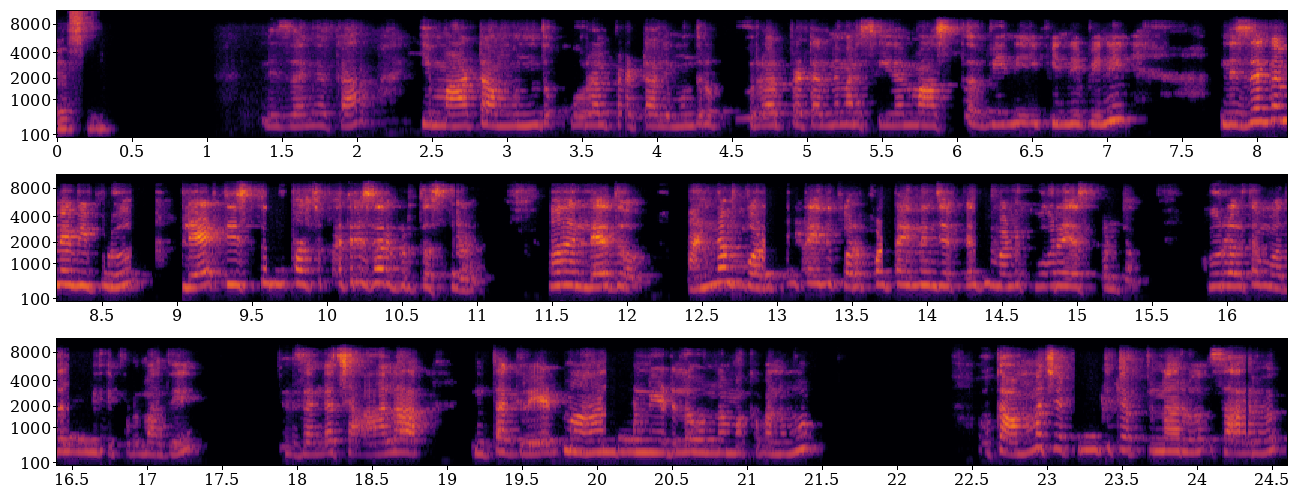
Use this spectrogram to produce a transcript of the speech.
ఎస్ నిజంగా ఈ మాట ముందు కూరలు పెట్టాలి, ముందు కూరలు పెట్టాలని మన సీనియర్ మాస్టర్ విని, విని, విని నిజంగా మేము ఇప్పుడు ప్లేట్ తీసుకుని పశుపత్రి సార్ గుర్తొస్తాడు. లేదు అన్నం పొరపాటు అయింది పొరపాటు అయిందని చెప్పేసి మళ్ళీ కూర వేసుకుంటాం కూరలతో మొదలైంది ఇప్పుడు మాది. నిజంగా చాలా ఇంత గ్రేట్ మహానుభావుడి నీడలో ఉన్నాం అక్క మనము. ఒక అమ్మ చెప్పినట్టు చెప్తున్నారు సారు.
